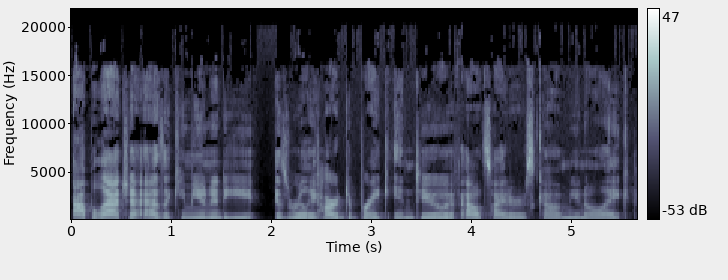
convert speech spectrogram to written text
Appalachia as a community is really hard to break into if outsiders come, you know, like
